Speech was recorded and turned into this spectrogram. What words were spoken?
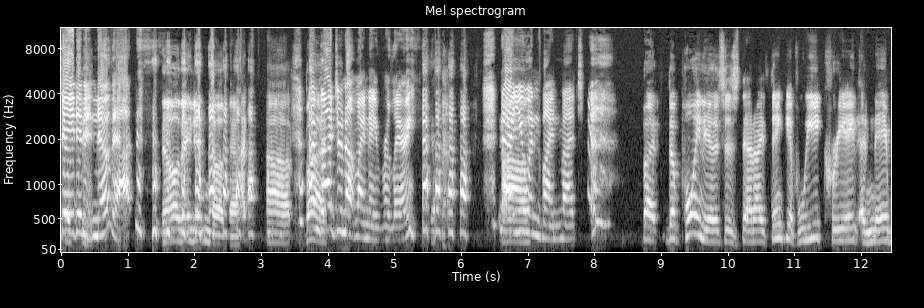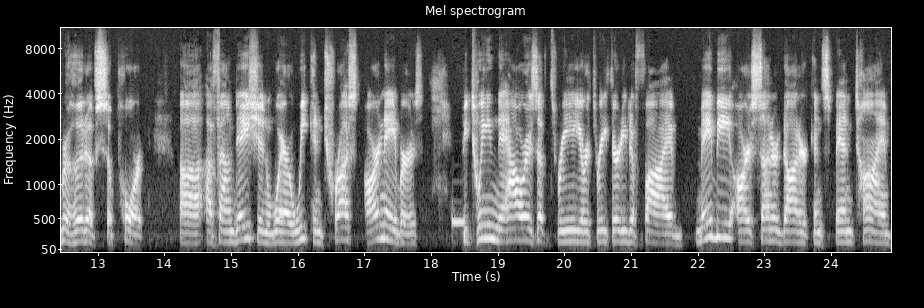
they didn't know that. no, they didn't know that. Uh, but, I'm glad you're not my neighbor, Larry. no, you um, wouldn't find much. But the point is, is that I think if we create a neighborhood of support uh, a foundation where we can trust our neighbors between the hours of 3 or 3.30 to 5 maybe our son or daughter can spend time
